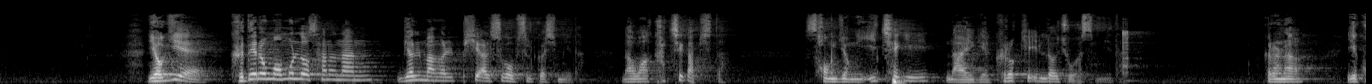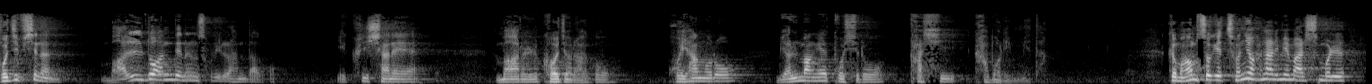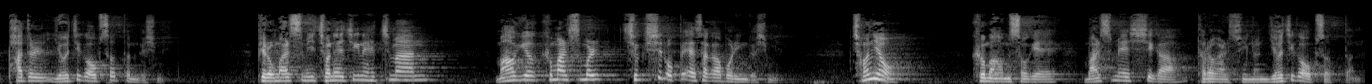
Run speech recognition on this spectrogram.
여기에 그대로 머물러 사는 한 멸망을 피할 수가 없을 것입니다. 나와 같이 갑시다. 성경이 이 책이 나에게 그렇게 일러 주었습니다. 그러나 이 고집씨는 말도 안 되는 소리를 한다고 이 크리스천의 말을 거절하고 고향으로 멸망의 도시로 다시 가버립니다. 그 마음속에 전혀 하나님의 말씀을 받을 여지가 없었던 것입니다. 비록 말씀이 전해지긴 했지만 마귀가 그 말씀을 즉시로 뺏어가 버린 것입니다. 전혀 그 마음속에 말씀의 씨가 들어갈 수 있는 여지가 없었던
